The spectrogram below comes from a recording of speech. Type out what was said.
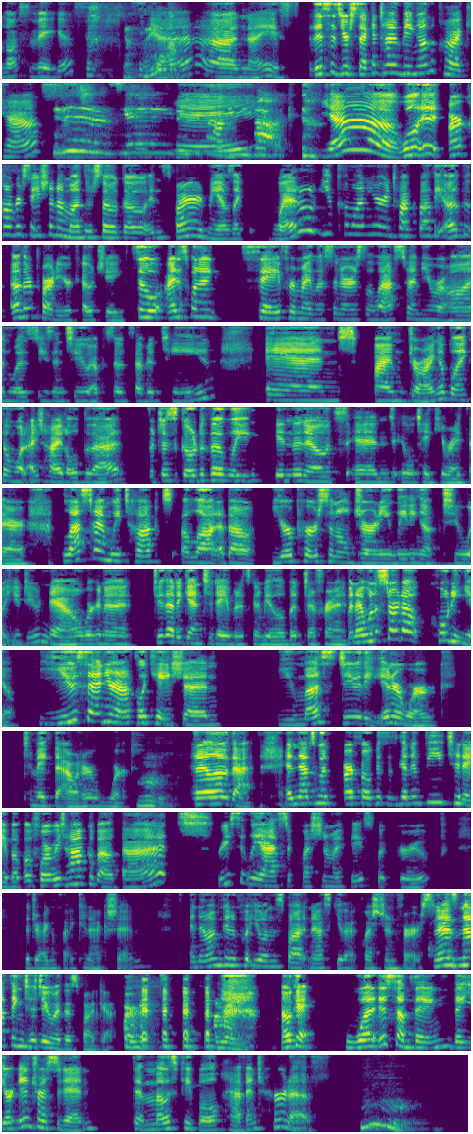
Las Vegas. Yes, yeah, nice. This is your second time being on the podcast. It is. Yay. Yay. back. Yeah. Well, it, our conversation a month or so ago inspired me. I was like, why don't you come on here and talk about the other, other part of your coaching? So I just want to say for my listeners, the last time you were on was season two, episode 17. And I'm drawing a blank on what I titled that but just go to the link in the notes and it'll take you right there. Last time we talked a lot about your personal journey leading up to what you do now. We're going to do that again today, but it's going to be a little bit different. And I want to start out quoting you. You said in your application, you must do the inner work to make the outer work. Mm. And I love that. And that's what our focus is going to be today. But before we talk about that, recently I asked a question in my Facebook group, the Dragonfly Connection. And now I'm going to put you on the spot and ask you that question first. And it has nothing to do with this podcast. Perfect. I'm ready. okay. what is something that you're interested in that most people haven't heard of? Hmm.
